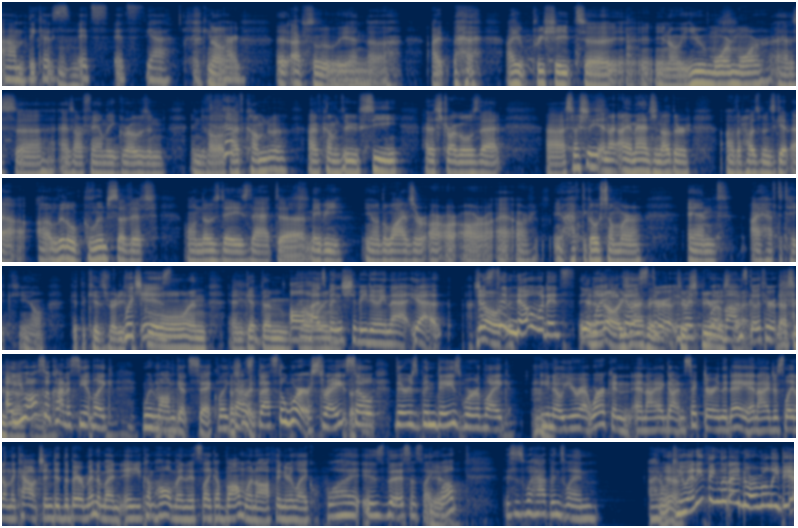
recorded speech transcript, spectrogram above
Um, because it's, it's, yeah, it can No. be hard. Absolutely, and uh, I I appreciate uh, you know you more and more as uh, as our family grows and, and develops. I've come to I've come to see how the struggles that uh, especially, and I, I imagine other other husbands get a, a little glimpse of it on those days that uh, maybe you know the wives are are, are are are you know have to go somewhere, and I have to take you know get the kids ready Which for school and and get them All going. husbands should be doing that. Yeah. Just No, to know what it's yeah, what know, it goes exactly, through, to what, what moms that. go through. That's oh, you also right. kind of see it like when mom gets sick. Like That's that's right. that's the worst, right? That's so right. there's been days where like you know you're at work and and I had gotten sick during the day and I just laid on the couch and did the bare minimum and, and you come home and it's like a bomb went off and you're like, what is this? And It's like, Yeah. well, this is what happens when I don't Yeah. do anything that I normally do.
